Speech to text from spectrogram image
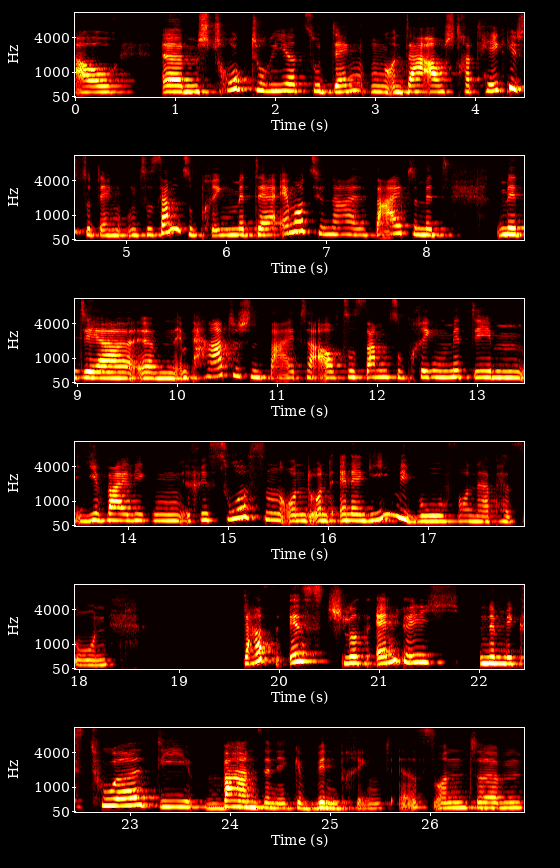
auch ähm, strukturiert zu denken und da auch strategisch zu denken, zusammenzubringen mit der emotionalen Seite, mit, mit der ähm, empathischen Seite auch zusammenzubringen, mit dem jeweiligen Ressourcen- und, und Energieniveau von der Person. Das ist schlussendlich eine Mixtur, die wahnsinnig gewinnbringend ist. Und ähm,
